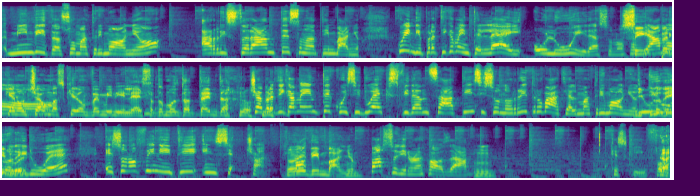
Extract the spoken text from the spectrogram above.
eh, mi invita al suo matrimonio al ristorante sono andati in bagno. Quindi praticamente lei o lui, adesso non Sì, sappiamo. perché non c'è un maschile e un femminile, è stato molto attento. a non- Cioè, praticamente questi due ex fidanzati si sono ritrovati al matrimonio Di di uno uno, dei due. dei due e sono finiti insieme. Cioè, Sono po- andati in bagno. posso dire una cosa? Mm. Che schifo.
